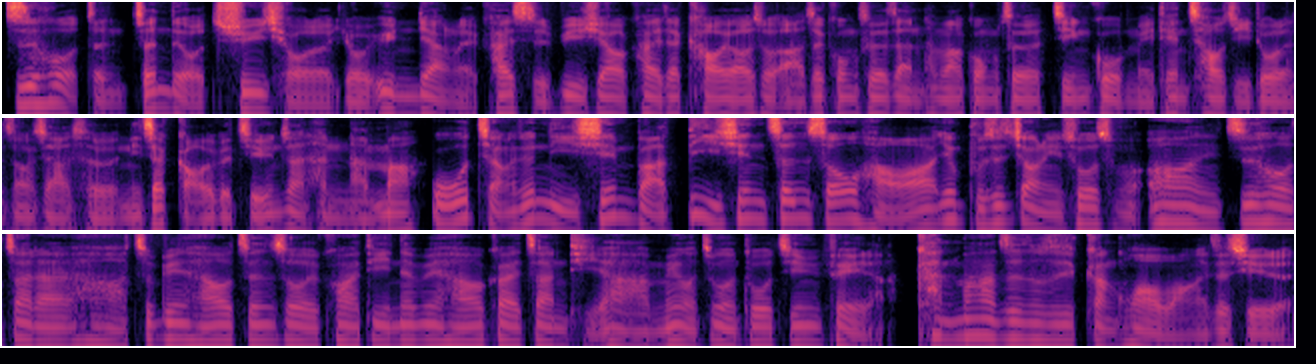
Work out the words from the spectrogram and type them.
之后等真的有需求了，有运量了，开始必须要开始在靠腰说啊，这公车站他妈公车经过每天超级多人上下车，你再搞一个捷。运站很难吗？我讲就你先把地先征收好啊，又不是叫你说什么啊、你之后再来啊，这边还要征收一块地，那边还要盖站体啊，没有这么多经费啦。看妈，这都是干话王啊，这些人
